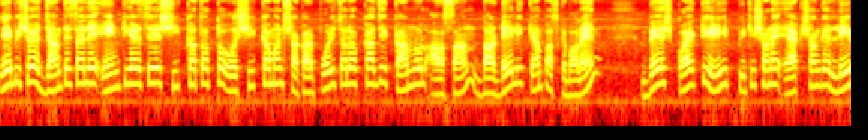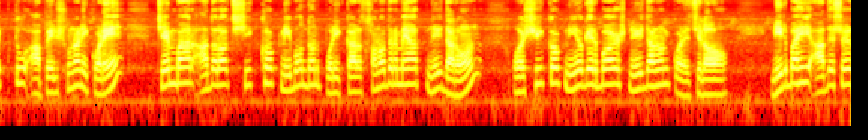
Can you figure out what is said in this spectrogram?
এ বিষয়ে জানতে চাইলে এনটিআরসির শিক্ষাতত্ত্ব ও শিক্ষামান শাখার পরিচালক কাজী কামরুল আহসান দ্য ডেইলি ক্যাম্পাসকে বলেন বেশ কয়েকটি রিট পিটিশনে একসঙ্গে লিভ টু আপিল শুনানি করে চেম্বার আদালত শিক্ষক নিবন্ধন পরীক্ষার সনদের মেয়াদ নির্ধারণ ও শিক্ষক নিয়োগের বয়স নির্ধারণ করেছিল। নির্বাহী আদেশের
